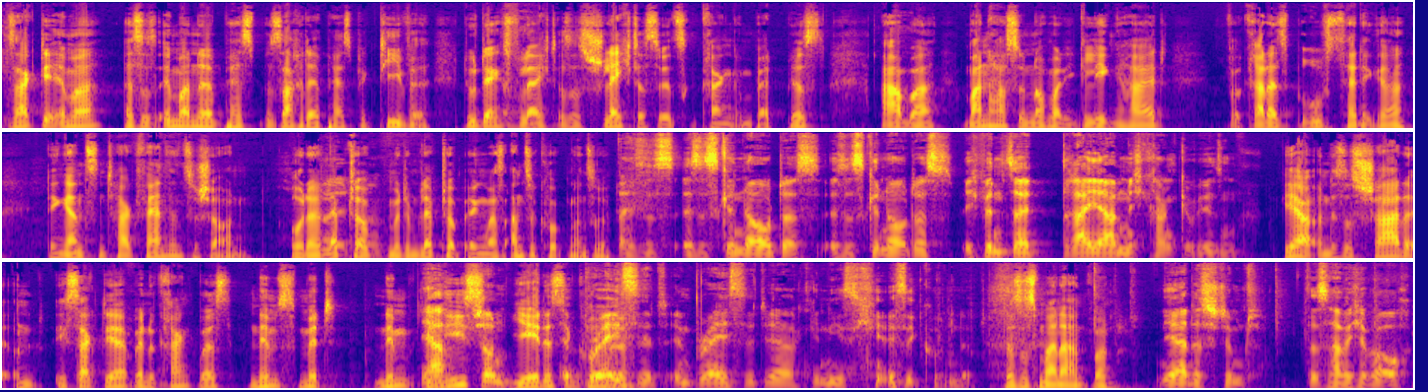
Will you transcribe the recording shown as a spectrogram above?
Sag dir immer, es ist immer eine Pers Sache der Perspektive. Du denkst vielleicht, es ist schlecht, dass du jetzt krank im Bett bist, aber wann hast du nochmal die Gelegenheit, gerade als Berufstätiger, den ganzen Tag Fernsehen zu schauen? Oder Alter. Laptop, mit dem Laptop irgendwas anzugucken und so. Es ist, es ist genau das. Es ist genau das. Ich bin seit drei Jahren nicht krank gewesen. Ja, und es ist schade. Und ich sag dir, wenn du krank bist, nimm's mit. Nimm, Ja, genieß schon. jede Sekunde. Embrace it, embrace it, ja. Genieß jede Sekunde. Das ist meine Antwort. Ja, das stimmt. Das habe ich aber auch.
